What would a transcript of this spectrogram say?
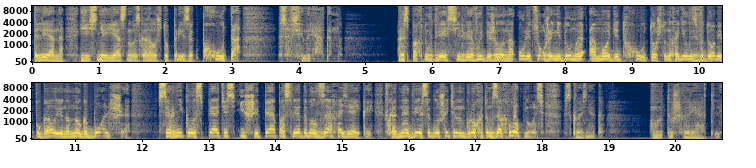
тлена, яснее ясного сказал, что призрак Пхута совсем рядом. Распахнув дверь, Сильвия выбежала на улицу, уже не думая о моде Дху. То, что находилось в доме, пугало ее намного больше — Сэр Николас, пятясь и шипя, последовал за хозяйкой. Входная дверь с оглушительным грохотом захлопнулась. Сквозняк? Вот уж вряд ли.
